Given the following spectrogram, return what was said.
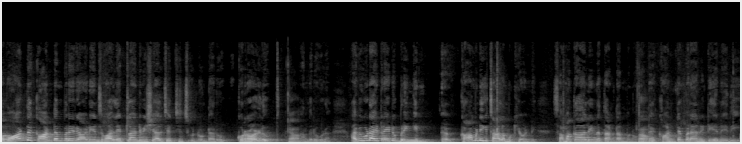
what the contemporary audience వాళ్ళు ఎట్లాంటి విషయాలు చర్చించుకుంటూ ఉంటారు? కుర్రవాళ్ళు అందరూ కూడా. అవి కూడా I try to bring in కామెడీకి చాలా ముఖ్యం అండి సమకాలీనత అంటాం మనం. అంటే కాంటెంపరానిటీ అనేది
